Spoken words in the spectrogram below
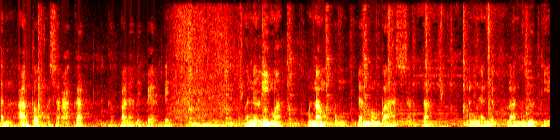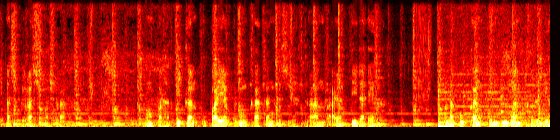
dan atau masyarakat kepada DPRD menerima, menampung, dan membahas serta menindaklanjuti aspirasi masyarakat memperhatikan upaya peningkatan kesejahteraan rakyat di daerah melakukan kunjungan kerja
